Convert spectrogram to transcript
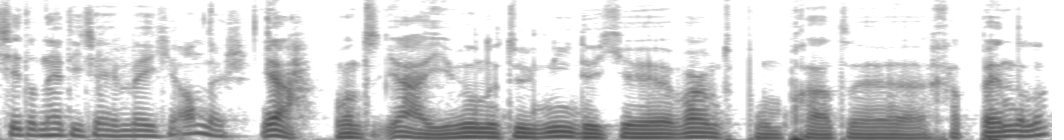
zit dat net iets een beetje anders. Ja, want ja, je wil natuurlijk niet dat je warmtepomp gaat, eh, gaat pendelen.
